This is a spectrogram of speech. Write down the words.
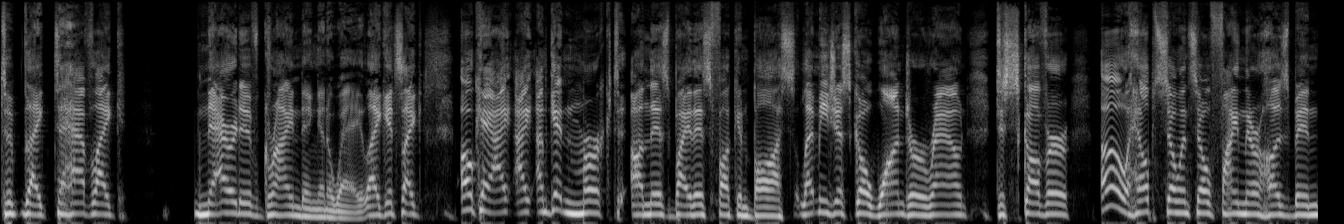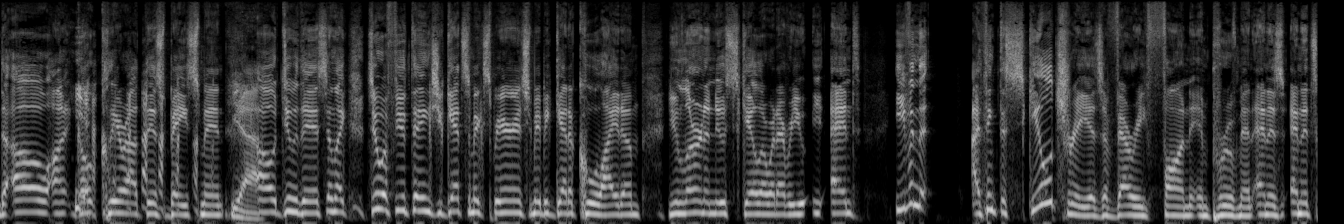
to like to have like narrative grinding in a way. Like it's like, okay, I, I I'm getting murked on this by this fucking boss. Let me just go wander around, discover. Oh, help so and so find their husband. Oh, uh, go clear out this basement. Yeah. Oh, do this and like do a few things. You get some experience. You maybe get a cool item. You learn a new skill or whatever. You and even the. I think the skill tree is a very fun improvement and is and it's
